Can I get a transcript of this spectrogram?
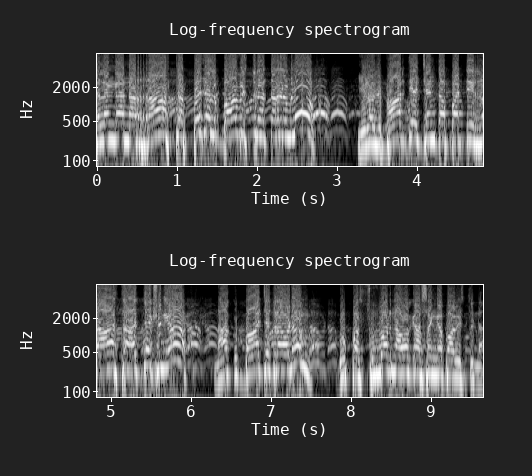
తెలంగాణ రాష్ట్ర ప్రజలు భావిస్తున్న తరుణంలో ఈరోజు భారతీయ జనతా పార్టీ రాష్ట్ర అధ్యక్షునిగా నాకు బాధ్యత రావడం గొప్ప సువర్ణ అవకాశంగా భావిస్తున్నా.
